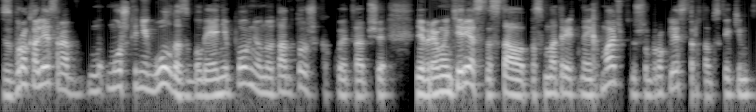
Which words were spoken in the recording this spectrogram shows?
С Броком Лесера, может, и не Голдас был, я не помню, но там тоже какой-то вообще... Мне прям интересно стало посмотреть на их матч, потому что Брок Лестер там с каким-то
